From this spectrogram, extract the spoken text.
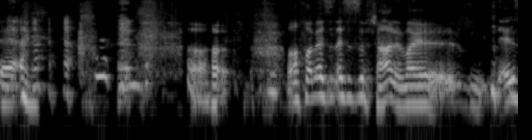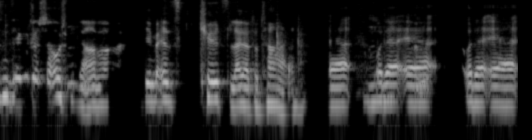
Ja. Oh, oh, vor allem es ist, es ist so schade, weil äh, er ist ein sehr guter Schauspieler, aber dem Skills leider total. Ja, oder er, oder er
